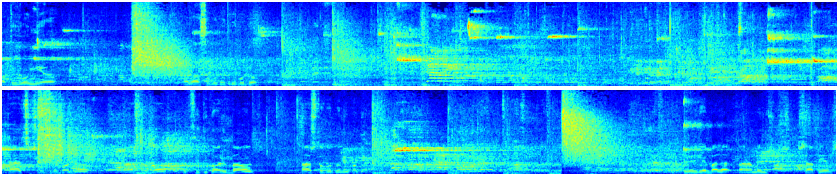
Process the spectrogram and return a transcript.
Από τη γωνία. Αλλά στο το τρίποντο. Κάτσε στο τρίποντο, άστοχο, επιθετικό rebound, άστοχο το δίποντο. Η τελική μπάλα παραμένει στους Sapiens.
